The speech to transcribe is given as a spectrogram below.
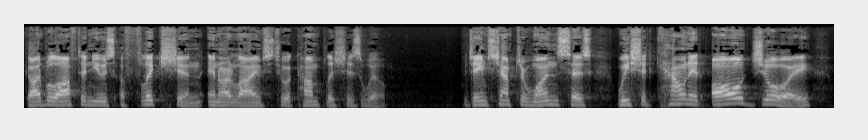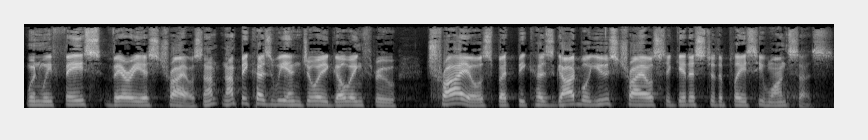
God will often use affliction in our lives to accomplish his will. James chapter 1 says we should count it all joy when we face various trials. Not, not because we enjoy going through trials, but because God will use trials to get us to the place he wants us,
